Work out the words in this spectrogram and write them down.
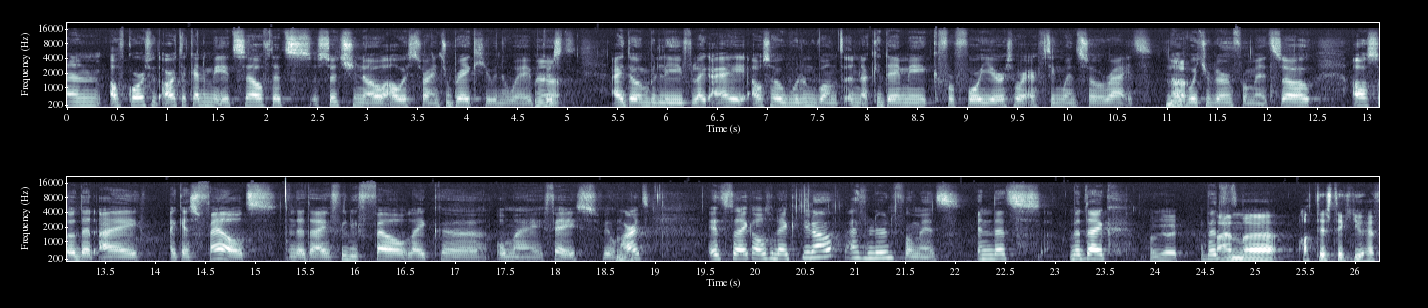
And of course, with Art Academy itself, that's such, you know, always trying to break you in a way because I don't believe, like, I also wouldn't want an academic for four years where everything went so right. No. Like what you learn from it. So, also that I, I guess, felt and that I really felt like uh, on my face real Mhm. hard. It's like also like, you know, I've learned from it. And that's, but like, okay but i'm uh, autistic you have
